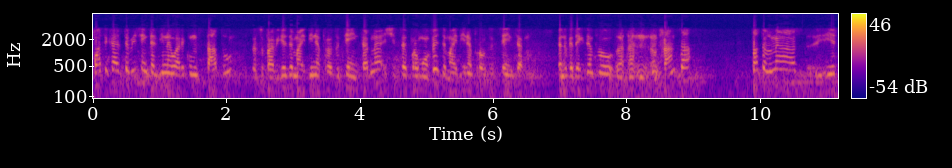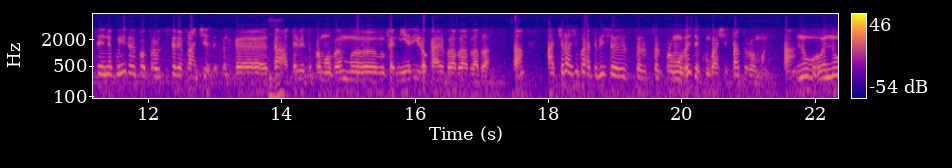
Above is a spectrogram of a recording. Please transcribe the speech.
poate că ar trebui să intervină oarecum statul să supravegheze mai bine producția internă și să promoveze mai bine producția internă. Pentru că, de exemplu, în, în, în Franța, toată lumea este nebunită după produsele franceze. Pentru că, da, trebuie să promovăm uh, fermierii locali, bla, bla, bla, bla. Da? același lucru ar trebui să, să, să-l promoveze cumva și statul român. Da? Nu, nu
